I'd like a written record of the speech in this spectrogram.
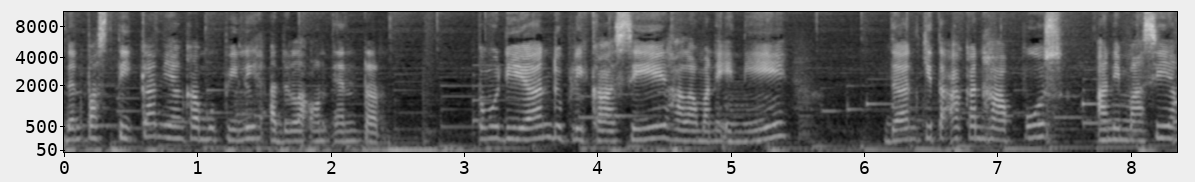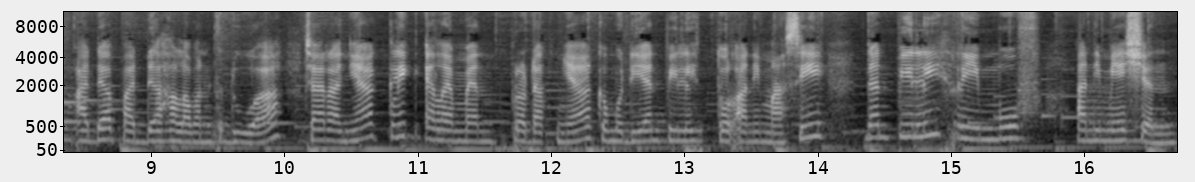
dan pastikan yang kamu pilih adalah on enter. Kemudian duplikasi halaman ini dan kita akan hapus animasi yang ada pada halaman kedua. Caranya klik elemen produknya, kemudian pilih tool animasi dan pilih remove animation.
